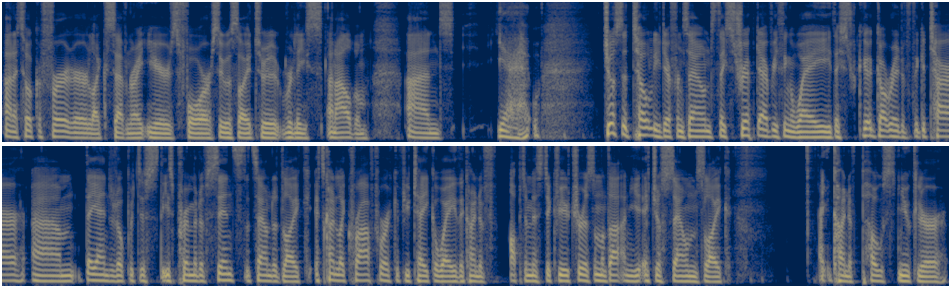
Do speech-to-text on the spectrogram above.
And it took a further like seven or eight years for Suicide to release an album. And yeah, just a totally different sound. They stripped everything away. They got rid of the guitar. Um, they ended up with just these primitive synths that sounded like it's kind of like Kraftwerk if you take away the kind of optimistic futurism of that, and you, it just sounds like kind of post-nuclear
